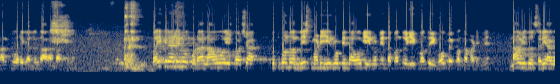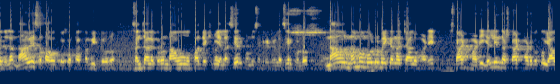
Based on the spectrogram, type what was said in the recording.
ನಾಲ್ಕೂವರೆಗೆ ಅಲ್ಲಿಂದ ಆರಂಭ ಆಗ್ತದೆ. ಬೈಕ್ ರ್ಯಾಲಿನೂ ಕೂಡ ನಾವು ಇಷ್ಟು ವರ್ಷ ಕುತ್ಕೊಂಡು ಒಂದು ಲೀಸ್ಟ್ ಮಾಡಿ ಈ ರೂಟಿಂದ ಹೋಗಿ ಈ ರೂಟಿಂದ ಬಂದು ಈಗ ಬಂದು ಈಗ ಹೋಗ್ಬೇಕು ಅಂತ ಮಾಡಿದ್ವಿ. ನಾವು ಇದು ಸರಿ ಆಗೋದಿಲ್ಲ. ನಾವೇ ಸ್ವತಃ ಹೋಗ್ಬೇಕು ಅಂತ ಕಮಿಟಿಯವರು ಸಂಚಾಲಕರು, ನಾವು ಉಪಾಧ್ಯಕ್ಷರು ಎಲ್ಲ ಸೇರಿಕೊಂಡು ಸೆಕ್ರೆಟರಿ ಎಲ್ಲ ಸೇರಿಕೊಂಡು ನಾವು ನಮ್ಮ ಮೋಟ್ರ್ ಬೈಕ್ ಅನ್ನ ಚಾಲು ಮಾಡಿ ಸ್ಟಾರ್ಟ್ ಮಾಡಿ, ಎಲ್ಲಿಂದ ಸ್ಟಾರ್ಟ್ ಮಾಡಬೇಕು, ಯಾವ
